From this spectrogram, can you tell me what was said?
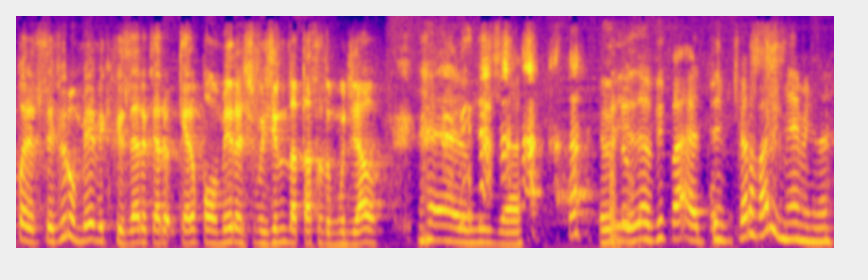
parece, você viu o meme que fizeram que era, que era o Palmeiras fugindo da taça do Mundial? É, eu vi já. Eu vi, eu vi tiveram vários memes, né?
